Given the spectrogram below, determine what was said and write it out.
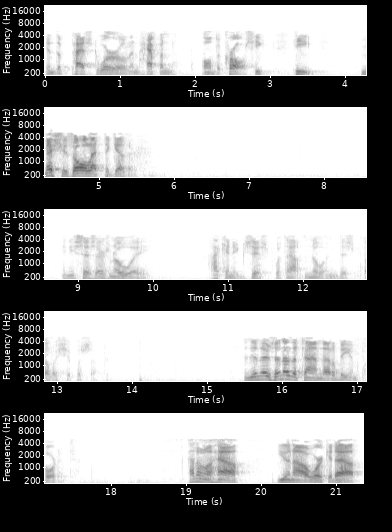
in the past world and happened on the cross. He, he meshes all that together. And he says, There's no way I can exist without knowing this fellowship of suffering. And then there's another time that'll be important. I don't know how you and I will work it out.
